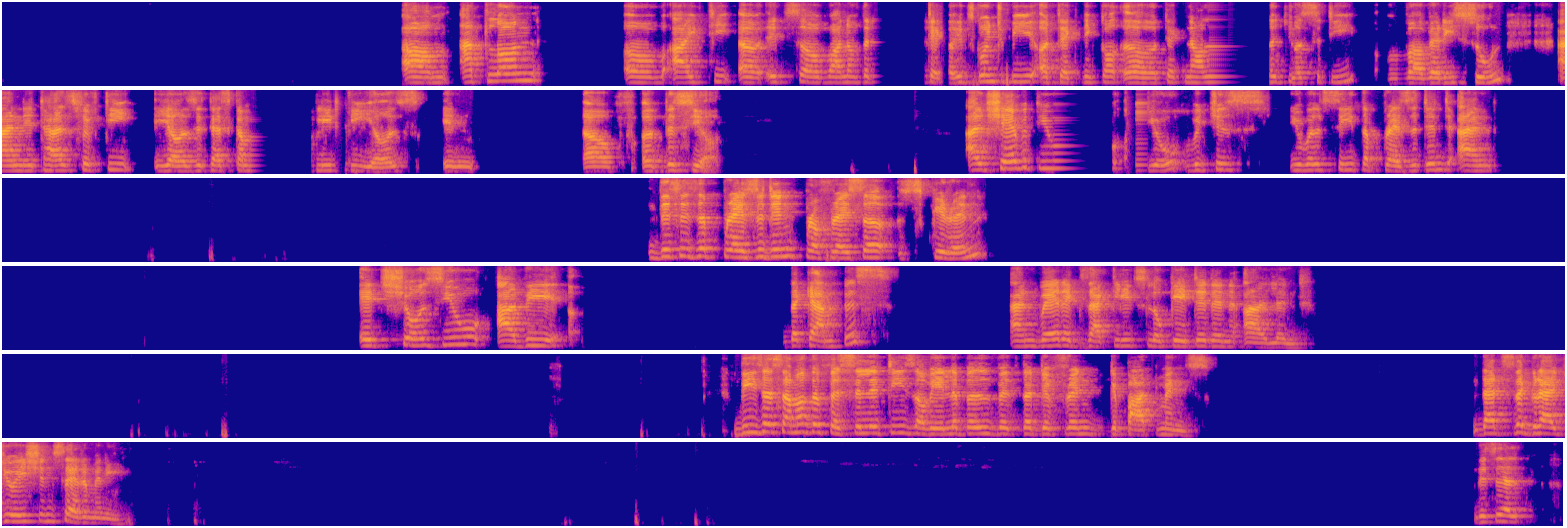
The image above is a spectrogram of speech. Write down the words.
Um, Athlone uh, IT. Uh, it's uh, one of the tech. It's going to be a technical uh, technology university uh, very soon, and it has 50 years. It has completed years in uh, this year. I'll share with you video, which is you will see the president and this is the president, Professor Skirin. It shows you are the the campus and where exactly it's located in Ireland. These are some of the facilities available with the different departments. That's the graduation ceremony. This is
